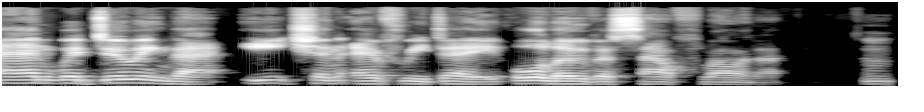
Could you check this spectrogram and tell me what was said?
And we're doing that each and every day all over South Florida. Hmm.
